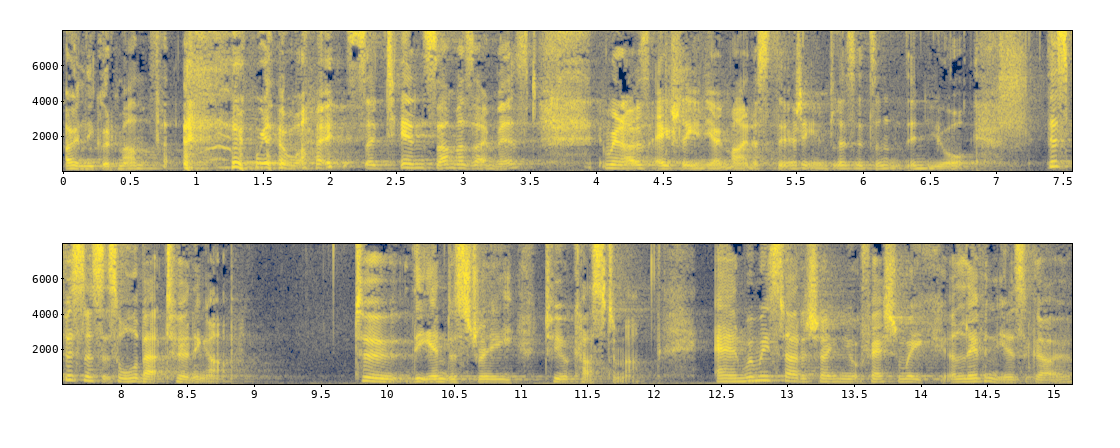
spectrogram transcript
only good month weather-wise. So 10 summers I missed when I was actually in you know, minus 30 and blizzards in, in New York. This business is all about turning up to the industry, to your customer. And when we started showing New York Fashion Week 11 years ago,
